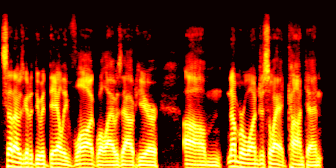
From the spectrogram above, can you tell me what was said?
said I was going to do a daily vlog while I was out here. Um, number one, just so I had content,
